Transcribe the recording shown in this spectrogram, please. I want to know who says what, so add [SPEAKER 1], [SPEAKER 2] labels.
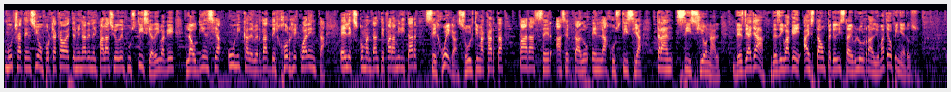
[SPEAKER 1] Mucha atención porque acaba de terminar en el Palacio de Justicia de Ibagué la audiencia única de verdad de Jorge 40. El excomandante paramilitar se juega su última carta para ser aceptado en la justicia transicional. Desde allá, desde Ibagué, ahí está un periodista de Blue Radio, Mateo Piñeros.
